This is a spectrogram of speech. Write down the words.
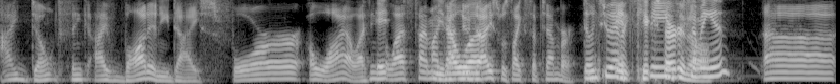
I don't think I've bought any dice for a while. I think It- the last time I got new what? dice was like September. Don't you have It's a Kickstarter seasonal. coming in? Uh,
